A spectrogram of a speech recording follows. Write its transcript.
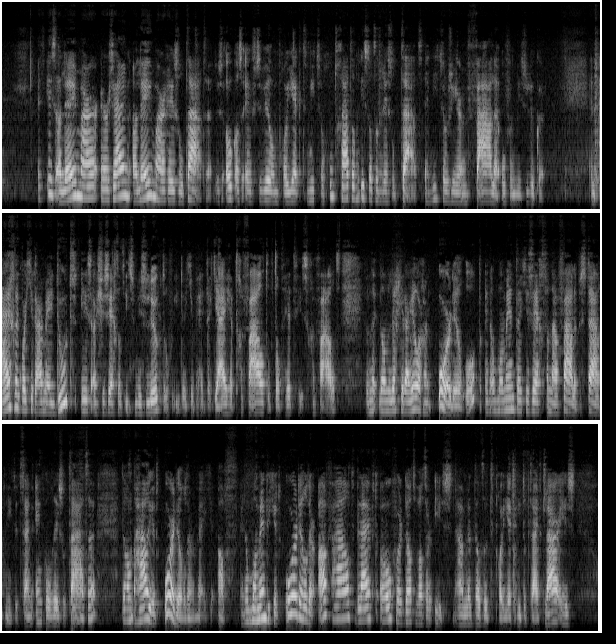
Het is alleen maar, er zijn alleen maar resultaten. Dus ook als eventueel een project niet zo goed gaat, dan is dat een resultaat. En niet zozeer een falen of een mislukken. En eigenlijk wat je daarmee doet, is als je zegt dat iets mislukt, of dat, jij hebt gefaald, of dat het is gefaald, dan, dan leg je daar heel erg een oordeel op. En op het moment dat je zegt van nou, falen bestaat niet, het zijn enkel resultaten, dan haal je het oordeel er een beetje af. En op het moment dat je het oordeel eraf haalt, blijft over dat wat er is. Namelijk dat het project niet op tijd klaar is,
